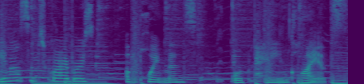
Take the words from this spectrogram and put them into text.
email subscribers, appointments, or paying clients.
